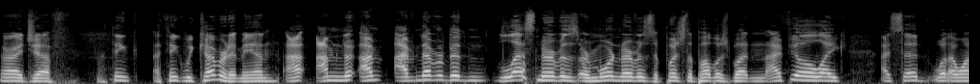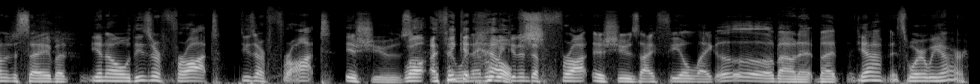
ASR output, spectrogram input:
All right, Jeff. I think I think we covered it, man. I, I'm I'm I've never been less nervous or more nervous to push the publish button. I feel like I said what I wanted to say, but you know these are fraught. These are fraught issues. Well, I think And it whenever we get into fraught issues, I feel like ugh about it. But yeah, it's where we are.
